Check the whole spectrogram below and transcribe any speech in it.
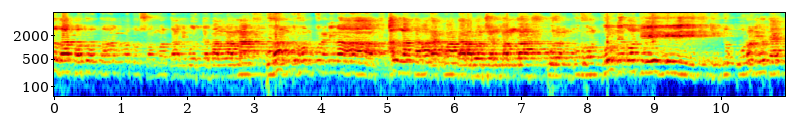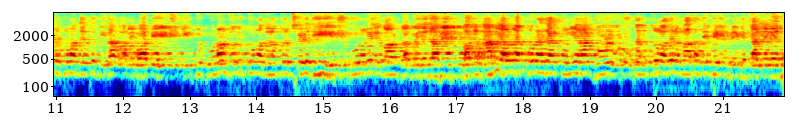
মর্যাদা কত দাম কত সম্মান আমি বলতে পারলাম না। কোরআন গ্রহণ করে নিলাম। আল্লাহ তাবারাক ওয়া তাআলা বলছেন, বান্দা, কোরআন গ্রহণ করলে বটে, কিন্তু কোরআনের দায়িত্ব তোমাদেরকে দিলাম আমি বটে। কিন্তু কোরআন যদি তোমাদের উপরে ছেড়ে দিই, কোরআনের বারোটা বেজে যাবে। অতএব আমি আল্লাহ কোরআন দায়িত্ব নিয়ে রাখব, আমি তোমাদের মাথা দিয়ে ভেঙে চালিয়ে নেব।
